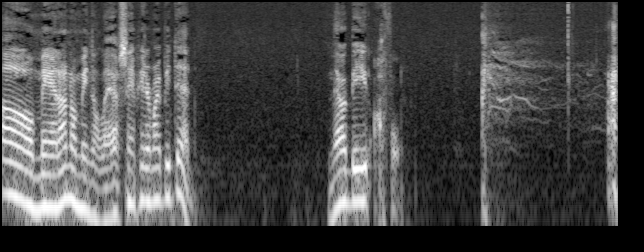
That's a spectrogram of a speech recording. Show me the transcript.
oh man, I don't mean to laugh. St. Peter might be dead. And that would be awful.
